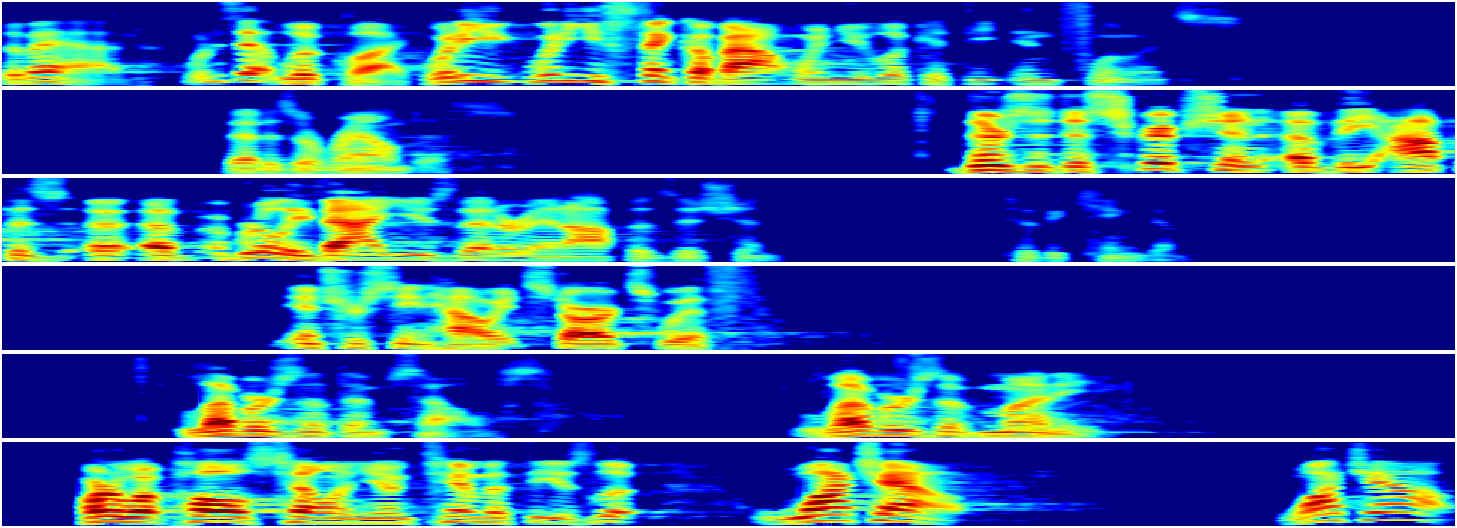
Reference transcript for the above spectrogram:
the bad? What does that look like? What do you, what do you think about when you look at the influence that is around us? There's a description of the oppos- uh, of really values that are in opposition to the kingdom. Interesting how it starts with lovers of themselves, lovers of money. Part of what Paul's telling young Timothy is look, watch out. Watch out.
